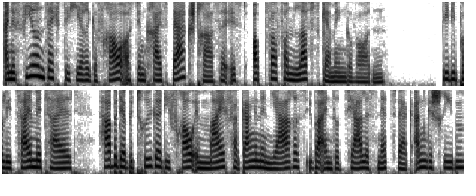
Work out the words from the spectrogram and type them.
Eine 64-jährige Frau aus dem Kreis Bergstraße ist Opfer von Love Scamming geworden. Wie die Polizei mitteilt, habe der Betrüger die Frau im Mai vergangenen Jahres über ein soziales Netzwerk angeschrieben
